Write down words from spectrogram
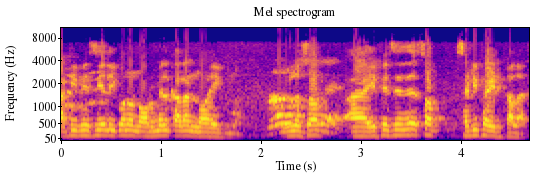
আর্টিফিশিয়ালি কোনো নর্মাল কালার নয় এগুলো। এগুলো সব এফএসএস এর সব সার্টিফাইড কালার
